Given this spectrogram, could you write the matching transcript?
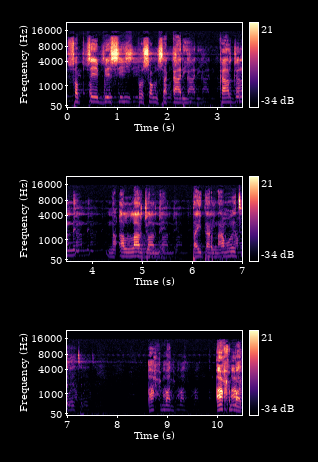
সবচেয়ে বেশি প্রশংসাকারী। কার জন্য? না, আল্লাহর জন্য। তাই তার নাম হয়েছে আহমদ। আহমদ।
